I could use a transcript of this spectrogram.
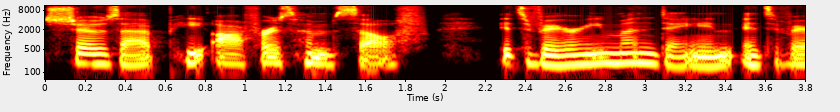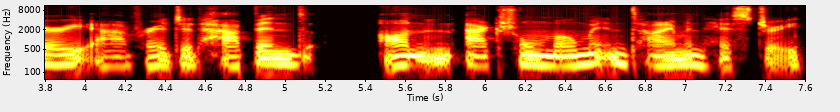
shows up, he offers himself. It's very mundane, it's very average. It happened on an actual moment in time in history.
